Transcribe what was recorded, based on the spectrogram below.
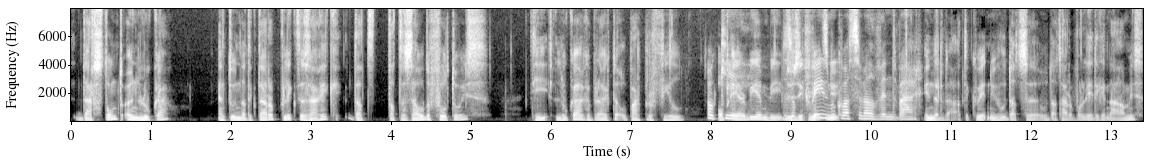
daar stond een Luca. En toen dat ik daarop klikte, zag ik dat dat dezelfde foto is die Luca gebruikte op haar profiel op. Airbnb. Dus, op ik weet Facebook nu, was ze wel vindbaar. Inderdaad, ik weet nu hoe dat, ze, hoe dat haar volledige naam is.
